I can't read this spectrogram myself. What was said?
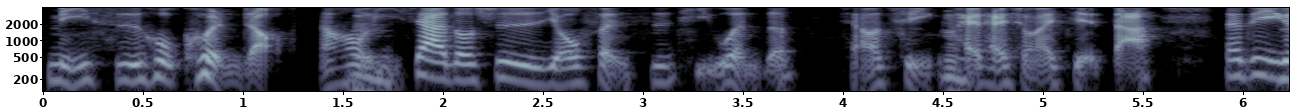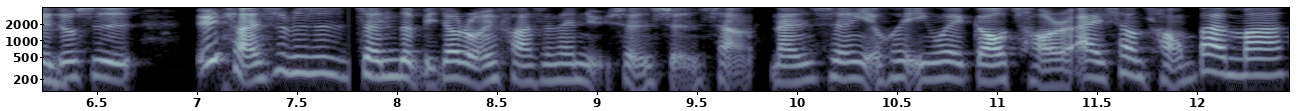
迷思或困扰。然后以下都是有粉丝提问的，想要请海苔熊来解答。那第一个就是。晕船是不是真的比较容易发生在女生身上？男生也会因为高潮而爱上床伴吗？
